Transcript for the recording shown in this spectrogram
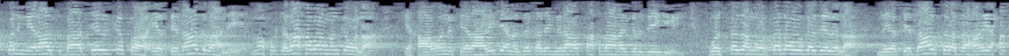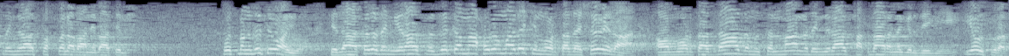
خپل میراث باطل ک په ارتداد باندې نو خو دا خبره من کوله چې خاون فراری دی نو ځکه د میراث حقدار ګرځيږي وسته د مرتد وګرځېدله نو اعتدال سره د هغې حق د میراث په خپله باندې باطل شو اوس موږ داسې وایو چې دا ښځه د میراث نه ځکه محرومه ده چې مرتده شوې ده او مرتده د مسلمان د میراث حقدار نه ګرځېږي یو صورت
